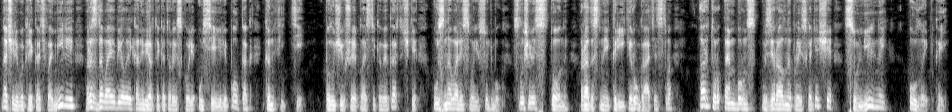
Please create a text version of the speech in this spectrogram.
начали выкликать фамилии, раздавая белые конверты, которые вскоре усеяли пол, как конфетти. Получившие пластиковые карточки узнавали свою судьбу, слышались стоны, радостные крики, ругательства. Артур Эмбурнс взирал на происходящее с умильной улыбкой.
